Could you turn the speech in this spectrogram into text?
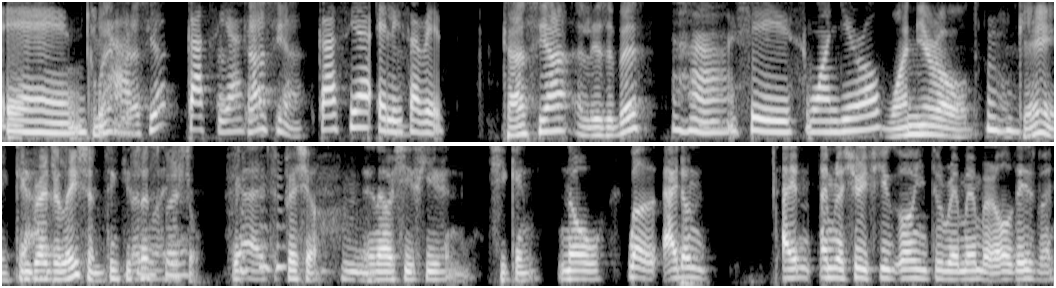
And she ¿Cómo es? Gracia? Cassia. Cassia. Cassia Elizabeth. Cassia Elizabeth, Uh-huh. She's one year old. one year old. Mm-hmm. Okay, congratulations. Thank you That so much. special. Yeah, it's special. Hmm. you know, she's here and she can know. Well, I don't. I I'm not sure if you're going to remember all this, but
